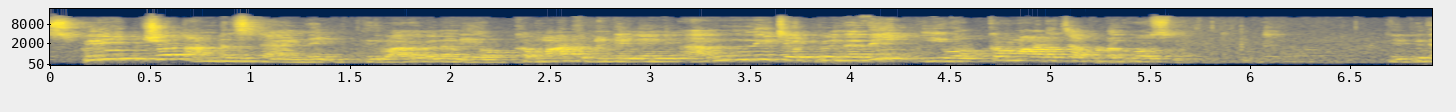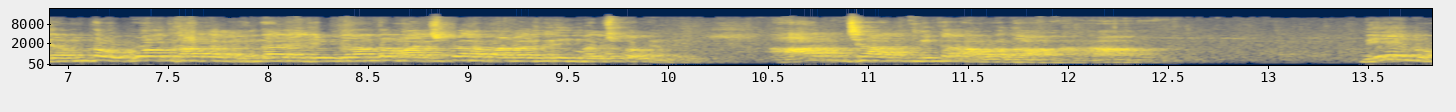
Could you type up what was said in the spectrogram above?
స్పిరిచువల్ అండర్స్టాండింగ్ ఇది బాగా వినండి. ఒక్క మాట వింటే నేను అన్ని చెప్పినది ఈ ఒక్క మాట చెప్పడం కోసం. ఇదంతా ఉపోద్ఘాతం ఇందా నేను చెప్పినంతా మర్చిపోయిన పర్వాలేదు ఇది మర్చిపోకండి. ఆధ్యాత్మిక అవగాహన. నేను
